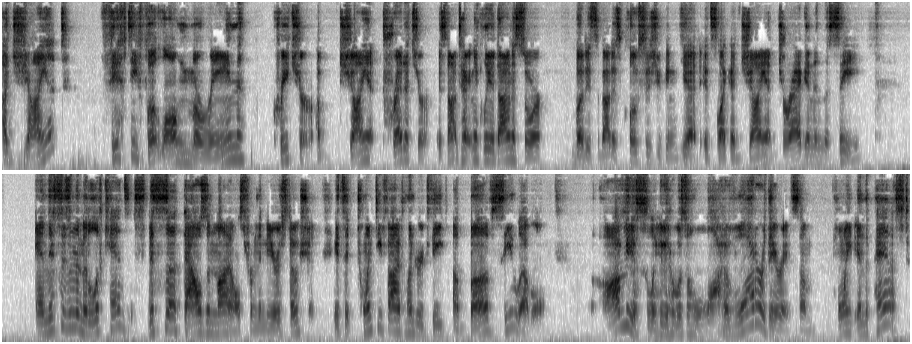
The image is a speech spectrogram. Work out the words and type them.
a giant 50 foot long marine creature, a giant predator, it's not technically a dinosaur, but it's about as close as you can get. It's like a giant dragon in the sea. And this is in the middle of Kansas. This is a thousand miles from the nearest ocean. It's at 2,500 feet above sea level. Obviously, there was a lot of water there at some point in the past.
